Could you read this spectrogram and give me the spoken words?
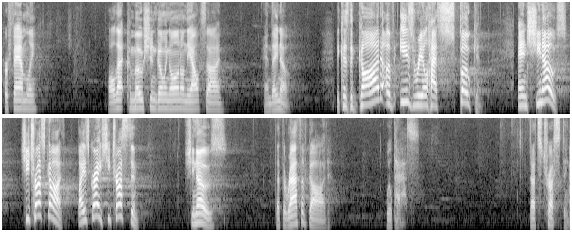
her family, all that commotion going on on the outside, and they know. Because the God of Israel has spoken, and she knows. She trusts God by His grace, she trusts Him. She knows that the wrath of God will pass. That's trusting.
